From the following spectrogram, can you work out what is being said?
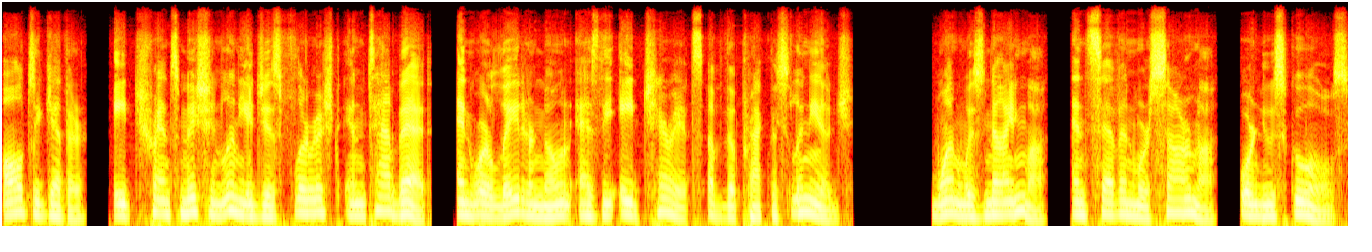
Altogether, eight transmission lineages flourished in Tibet, and were later known as the Eight Chariots of the Practice lineage. One was Nyingma, and seven were Sarma, or New Schools.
